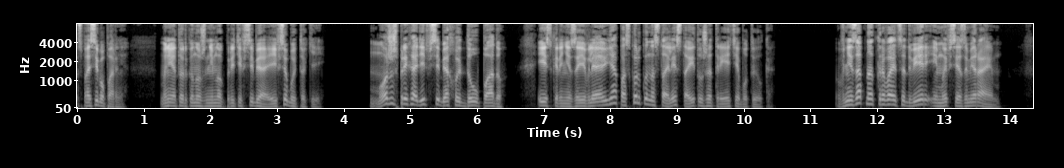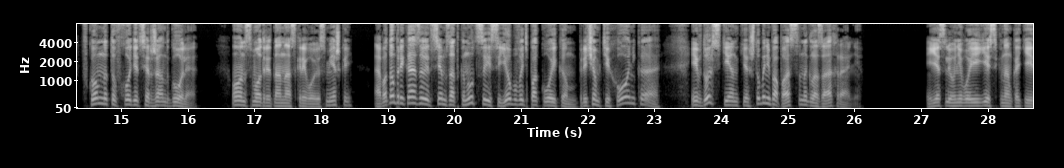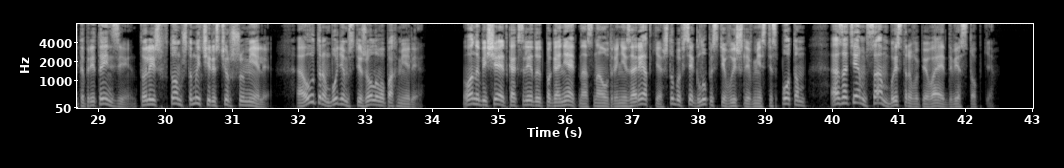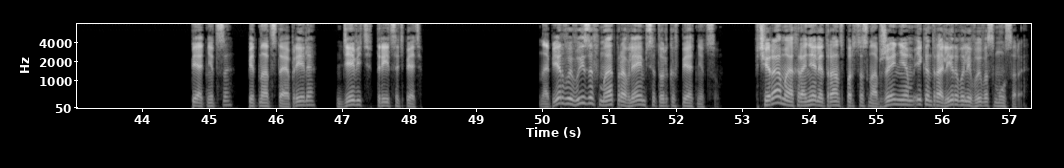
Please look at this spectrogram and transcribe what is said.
Спасибо, парни. Мне только нужно немного прийти в себя, и все будет окей. Можешь приходить в себя хоть до упаду. Искренне заявляю я, поскольку на столе стоит уже третья бутылка. Внезапно открывается дверь, и мы все замираем. В комнату входит сержант Голя. Он смотрит на нас кривой усмешкой, а потом приказывает всем заткнуться и съебывать по койкам, причем тихонько и вдоль стенки, чтобы не попасться на глаза охране. Если у него и есть к нам какие-то претензии, то лишь в том, что мы чересчур шумели, а утром будем с тяжелого похмелья. Он обещает как следует погонять нас на утренней зарядке, чтобы все глупости вышли вместе с потом, а затем сам быстро выпивает две стопки. Пятница, 15 апреля, 9.35. На первый вызов мы отправляемся только в пятницу. Вчера мы охраняли транспорт со снабжением и контролировали вывоз мусора.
